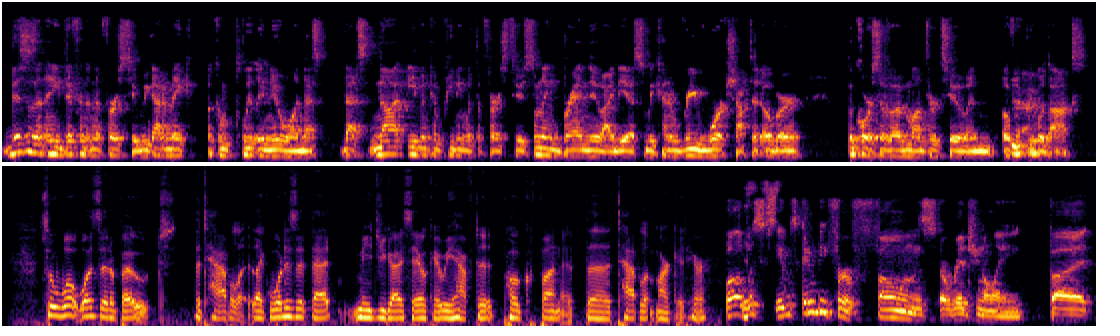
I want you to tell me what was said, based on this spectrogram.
this isn't any different than the first two. We got to make a completely new one that's that's not even competing with the first two. Something brand new idea. So we kind of re-workshopped it over the course of a month or two and over Yeah. Google Docs. So what was it about the tablet? Like, what is it that made you guys say, okay, we have to poke fun at the tablet market here? Well, it was it was going to be for phones originally, but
